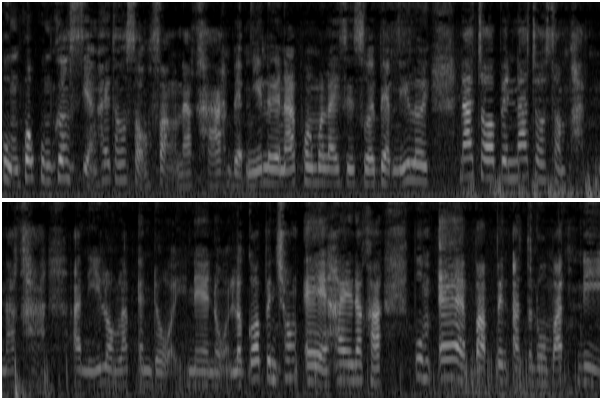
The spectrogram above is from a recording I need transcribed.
ปุ่มควบคุมเครื่องเสียงให้ทั้งสองฝั่งนะคะ แบบนี้เลยนะ พวงมาลัยสวยๆ แบบนี้เลย หน้าจอเป็นหน้าจอสัมผัสนะคะ อันนี้รองรับ Android แน่นอน แล้วก็เป็นช่องแอร์ให้นะคะ ปุ่มแอร์ปรับเป็นอัตโนมัตินี่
